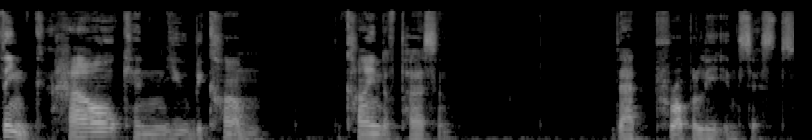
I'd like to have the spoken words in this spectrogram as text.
Think how can you become the kind of person that properly insists?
